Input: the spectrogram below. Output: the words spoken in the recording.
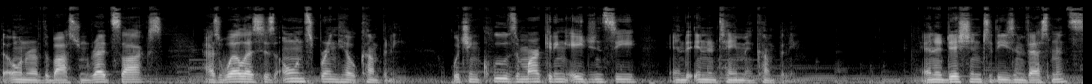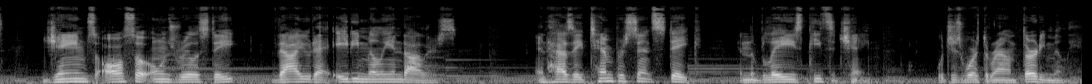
the owner of the Boston Red Sox, as well as his own Spring Hill Company, which includes a marketing agency and entertainment company. In addition to these investments, James also owns real estate valued at $80 million and has a 10% stake in the Blaze Pizza chain, which is worth around $30 million.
